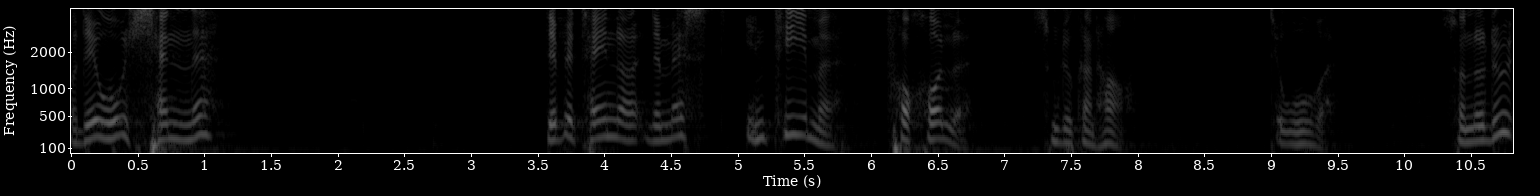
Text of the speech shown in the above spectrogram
Og det ordet 'kjenne' Det betegner det mest intime forholdet som du kan ha til ordet. Så når du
